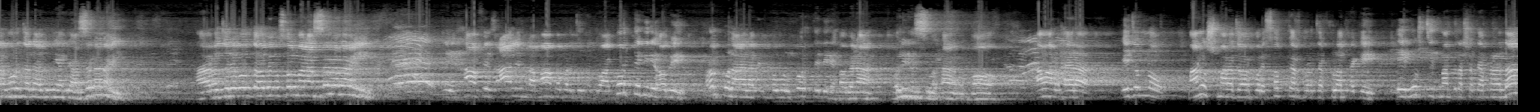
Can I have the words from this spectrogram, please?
আর মর্যাদা দুনিয়াতে আছে না নাই? আর জোরে বলতে হবে মুসলমান আছে না নাই? এই হাফেজ আলেমরা মা বাবার জন্য দোয়া করতে দিলে হবে রব্বুল আলামিন কবুল করতে দিলে হবে না। বলি না সুবহানাল্লাহ। আমার ভাইরা এই জন্য মানুষ মারা যাওয়ার পরে সৎকার দরজা খোলা থাকে। এই মসজিদ মাদ্রাসাতে আপনারা দান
